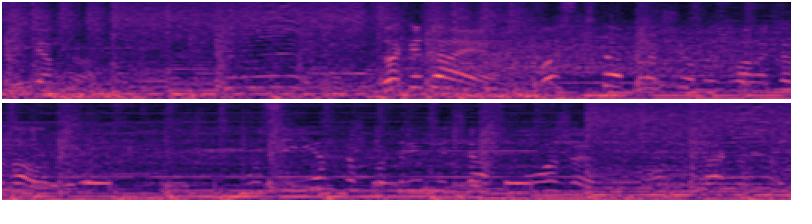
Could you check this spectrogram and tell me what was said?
Сієнко. Закидає. Ось те, про що ми з вами казали. Мусієнко в потрібний час може, може також.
